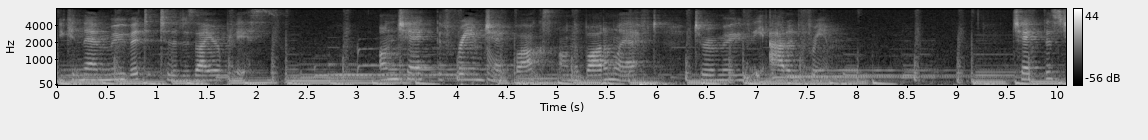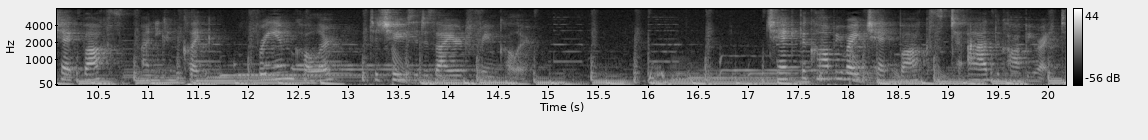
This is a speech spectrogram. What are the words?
You can then move it to the desired place. Uncheck the frame checkbox on the bottom left to remove the added frame. Check this checkbox and you can click frame colour to choose the desired frame colour. Check the copyright checkbox to add the copyright.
